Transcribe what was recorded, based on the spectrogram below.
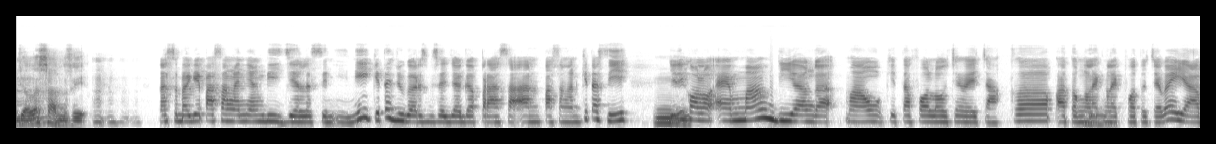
Hmm. jelasan sih. Hmm. Nah, sebagai pasangan yang dijelesin ini, kita juga harus bisa jaga perasaan pasangan kita sih. Hmm. Jadi kalau emang dia nggak mau kita follow cewek cakep atau nge-like-like foto cewek, ya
